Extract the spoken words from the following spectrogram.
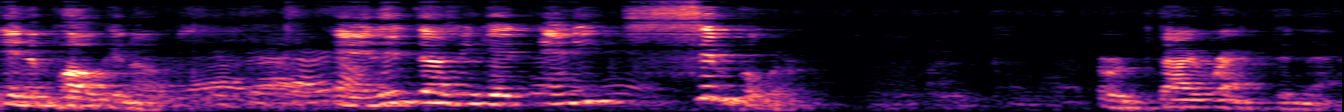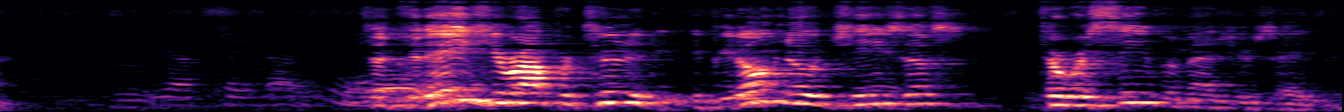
in the Poconos. And it doesn't get any simpler or direct than that. So today's your opportunity. If you don't know Jesus, to receive him as your Savior.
